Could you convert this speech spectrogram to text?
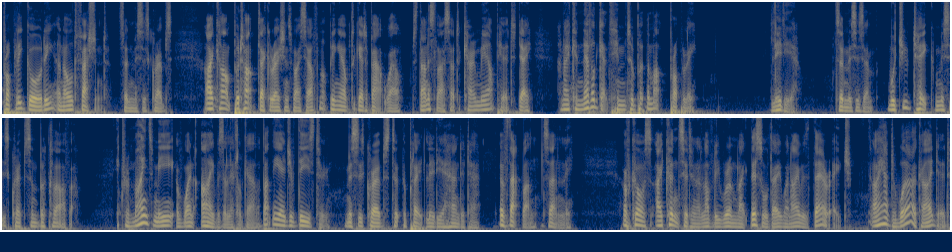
Properly gaudy and old-fashioned, said Mrs. Krebs. I can't put up decorations myself, not being able to get about well. Stanislas had to carry me up here today, and I can never get him to put them up properly. Lydia, said Mrs. M, would you take Mrs. Krebs some baklava? It reminds me of when I was a little girl, about the age of these two. Mrs. Krebs took the plate Lydia handed her. Of that one, certainly. Of course, I couldn't sit in a lovely room like this all day when I was their age. I had to work, I did.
